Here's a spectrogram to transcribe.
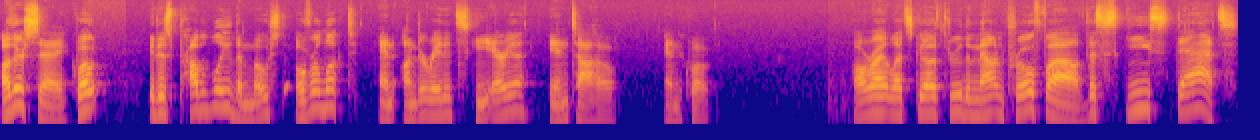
Others say, quote, it is probably the most overlooked and underrated ski area in Tahoe. End quote. All right, let's go through the mountain profile, the ski stats.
